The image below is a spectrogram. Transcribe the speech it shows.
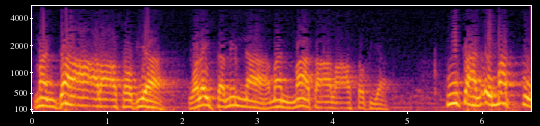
man da'a ala asabiyah, wa laisa minna man mata ala asabiyah." Bukan umatku,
